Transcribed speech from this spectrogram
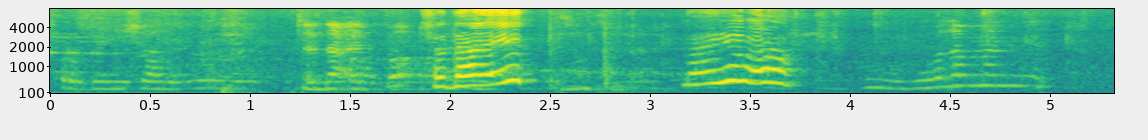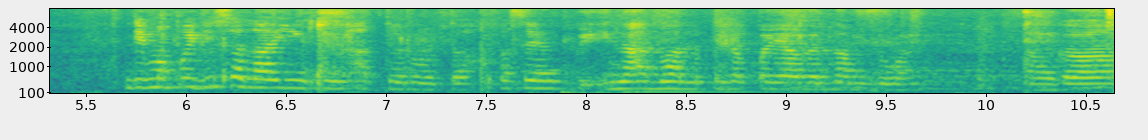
Provincial. Sa daet po? Sa dait? Layo ah. Wala man. Hindi man pwede sa laying in Ate Roda. Kasi yung na pinapayagan lang doon. Hanggang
